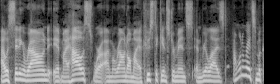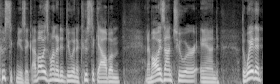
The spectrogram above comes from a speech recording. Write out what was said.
I was sitting around at my house where I'm around all my acoustic instruments and realized I want to write some acoustic music. I've always wanted to do an acoustic album, and I'm always on tour. And the way that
